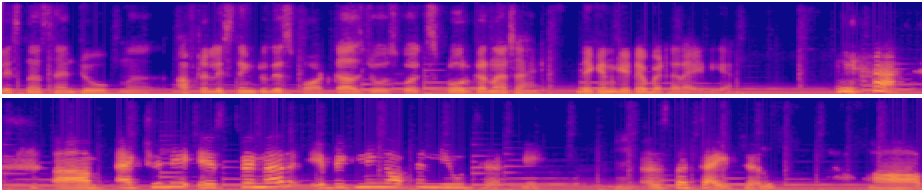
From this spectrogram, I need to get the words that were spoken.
लिसनर्स हैं जो after listening to this podcast जो उसको एक्सप्लोर करना चाहें they can get a better idea Yeah, um, actually, Estrenar, a beginning of a new journey, Hmm. is the title. Uh,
